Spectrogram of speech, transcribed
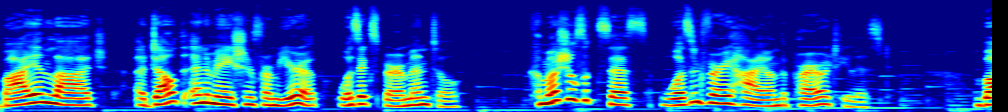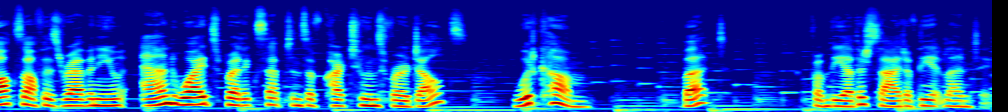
By and large, adult animation from Europe was experimental. Commercial success wasn't very high on the priority list. Box office revenue and widespread acceptance of cartoons for adults would come, but from the other side of the Atlantic.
